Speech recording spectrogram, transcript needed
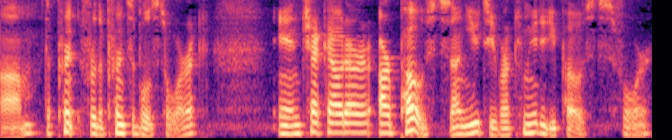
um, the print for the principles to work. And check out our, our posts on YouTube, our community posts for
